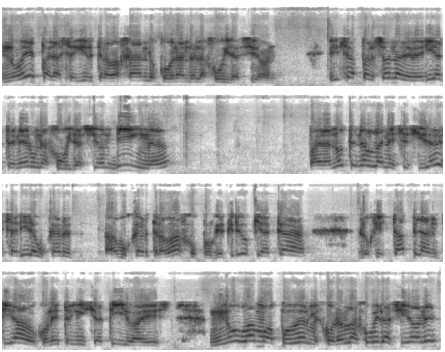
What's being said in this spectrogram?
no es para seguir trabajando cobrando la jubilación. Esa persona debería tener una jubilación digna para no tener la necesidad de salir a buscar a buscar trabajo, porque creo que acá lo que está planteado con esta iniciativa es no vamos a poder mejorar las jubilaciones,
